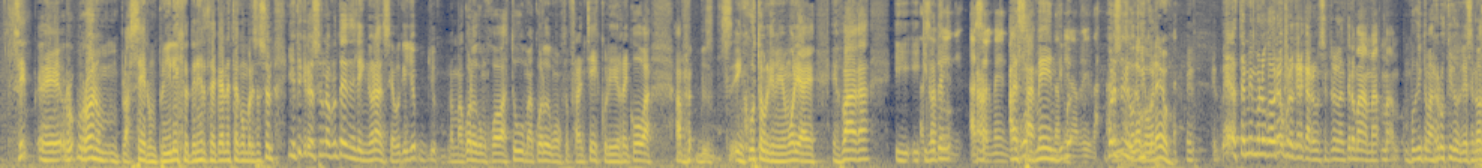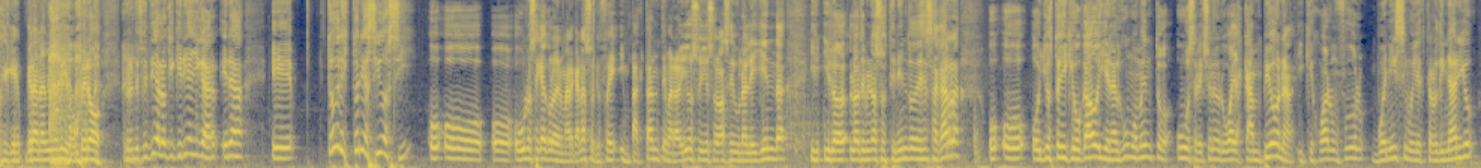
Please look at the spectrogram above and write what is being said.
Sí, eh, Ru- Rubén, un placer, un privilegio tenerte acá en esta conversación. Y yo te quiero hacer una pregunta desde la ignorancia, porque yo, yo no me acuerdo cómo jugabas tú, me acuerdo cómo Francesco y Recoba, ah, injusto porque mi memoria es, es vaga y, y- y no tengo. Alzamendi, Alzamendi. Ah. Por eso digo. Loco Abreu. Hasta el mismo Loco Abreu, pero que era claro, un centro delantero más, más- más- un poquito más rústico que se enoje, que es gran amigo mío. Pero, pero en definitiva, lo que quería llegar era. eh, ¿Toda la historia ha sido así? O, uno se queda con lo del Marcanazo, que fue impactante, maravilloso, y eso lo hace una leyenda, y, lo, lo ha terminado sosteniendo desde esa garra? O yo estoy equivocado y en algún momento hubo selecciones uruguayas campeonas y que jugaron un fútbol buenísimo y extraordinario?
